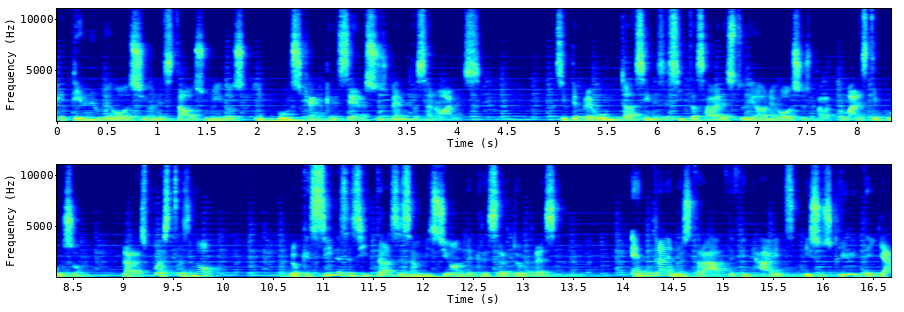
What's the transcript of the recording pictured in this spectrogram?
que tienen un negocio en Estados Unidos y buscan crecer sus ventas anuales. Si te preguntas si necesitas haber estudiado negocios para tomar este curso, la respuesta es no. Lo que sí necesitas es ambición de crecer tu empresa. Entra en nuestra app de FinHabits y suscríbete ya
